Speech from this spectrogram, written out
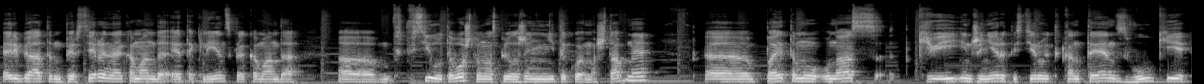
ребята, например, серверная команда, это клиентская команда, в силу того, что у нас приложение не такое масштабное, поэтому у нас QA-инженеры тестируют контент, звуки,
